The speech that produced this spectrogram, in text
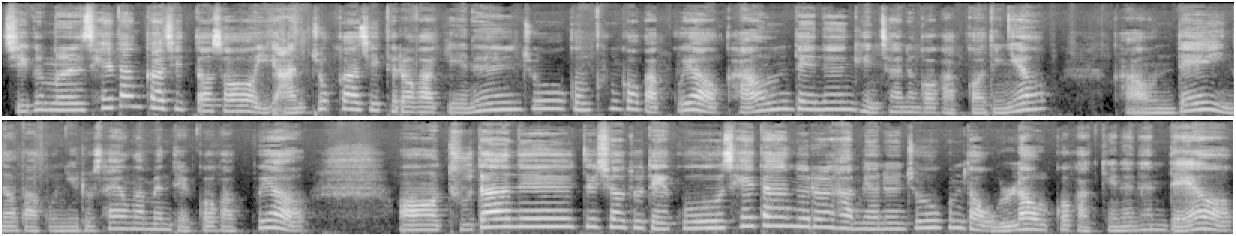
지금은 세 단까지 떠서 이 안쪽까지 들어가기에는 조금 큰 것 같고요. 가운데는 괜찮은 것 같거든요. 가운데 이너 바구니로 사용하면 될 것 같고요. 어, 두 단을 뜨셔도 되고 세 단으로 하면은 조금 더 올라올 것 같기는 한데요.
